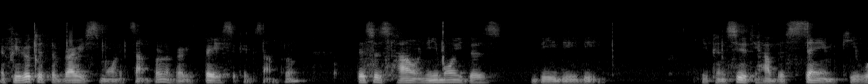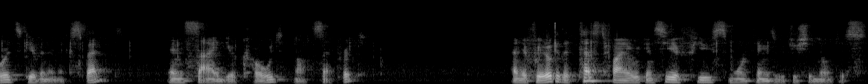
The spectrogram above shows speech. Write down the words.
If we look at a very small example, a very basic example, this is how Nimoy does BDD. You can see that you have the same keywords given and expect inside your code, not separate. And if we look at the test file, we can see a few small things which you should notice.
